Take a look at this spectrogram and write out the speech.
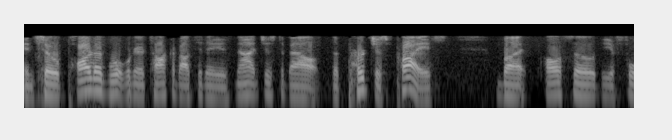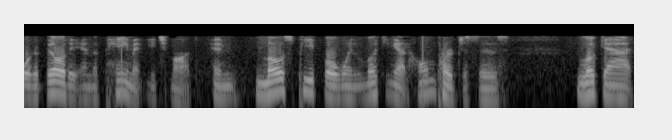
And so part of what we're going to talk about today is not just about the purchase price, but also the affordability and the payment each month. And most people, when looking at home purchases, look at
